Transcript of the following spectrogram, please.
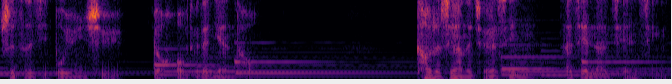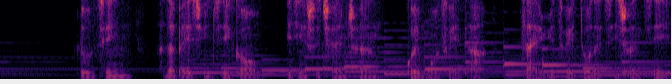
是自己不允许。有后退的念头，靠着这样的决心，他艰难前行。如今，他的培训机构已经是全城规模最大、载誉最多的计算机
